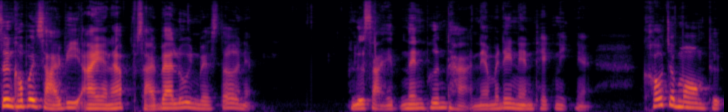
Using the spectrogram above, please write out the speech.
ซึ่งเขาเป็นสาย VI นะครับ สาย value investor เนี่ยหรือสายเน้นพื้นฐานเนี่ยไม่ได้เน้นเทคนิคเนี่ยเขาจะมองถึง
